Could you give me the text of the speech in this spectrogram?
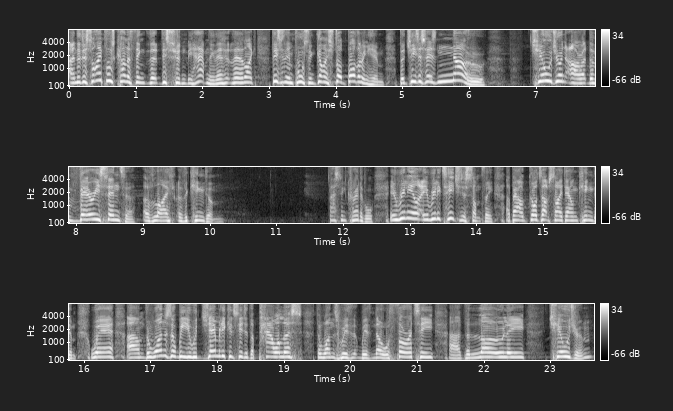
And the disciples kind of think that this shouldn't be happening. They're, they're like, this is an important. Guys, stop bothering him. But Jesus says, no. Children are at the very center of life of the kingdom. That's incredible. It really, it really teaches us something about God's upside down kingdom, where um, the ones that we would generally consider the powerless, the ones with, with no authority, uh, the lowly children,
